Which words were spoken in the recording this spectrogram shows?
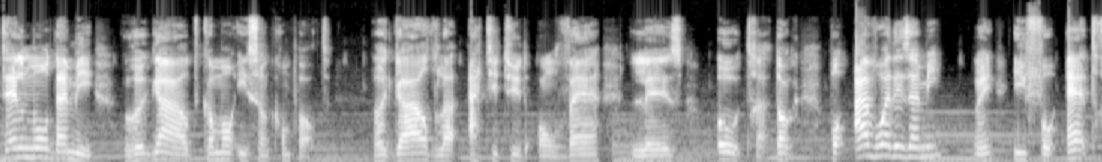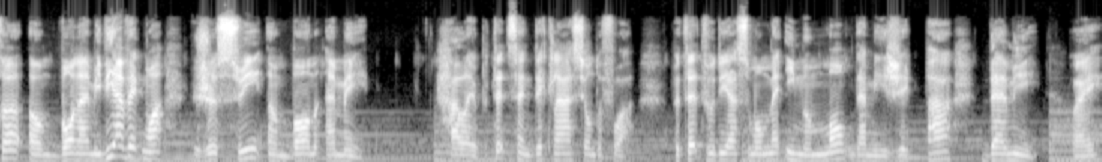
tellement d'amis? Regarde comment il se comporte. Regarde leur attitude envers les autres. Donc, pour avoir des amis, oui, il faut être un bon ami. Dis avec moi, je suis un bon ami. Hallelujah. Peut-être c'est une déclaration de foi. Peut-être vous dites à ce moment, il me manque d'amis. J'ai pas d'amis. Oui.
